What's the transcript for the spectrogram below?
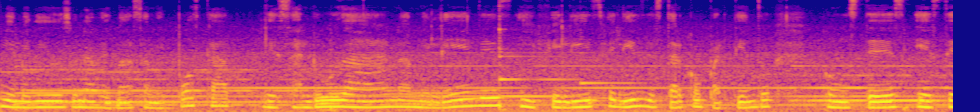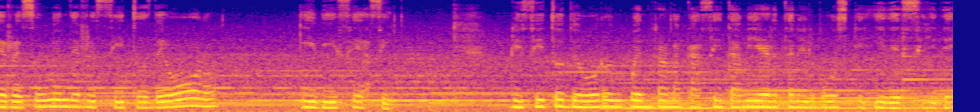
bienvenidos una vez más a mi podcast. Les saluda Ana Meléndez y feliz, feliz de estar compartiendo con ustedes este resumen de Ricitos de Oro. Y dice así. Ricitos de Oro encuentra una casita abierta en el bosque y decide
